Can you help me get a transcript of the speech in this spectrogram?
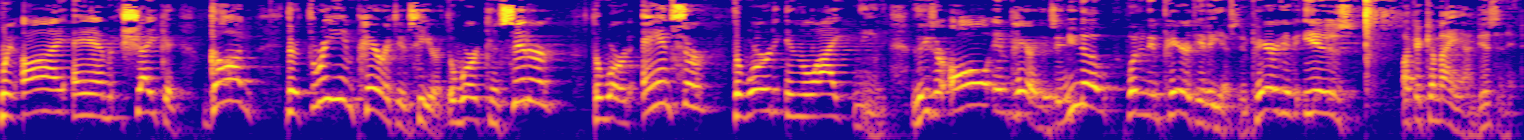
when I am shaken. God, there are three imperatives here. The word consider, the word answer, the word enlightening. These are all imperatives. And you know what an imperative is. An imperative is like a command, isn't it?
